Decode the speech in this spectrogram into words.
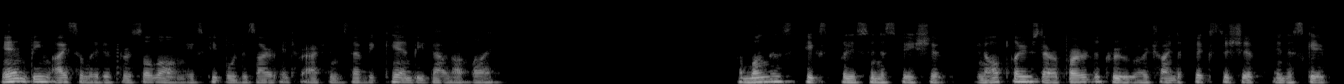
And being isolated for so long makes people desire interactions that can be found online. Among Us takes place in a spaceship and all players that are part of the crew are trying to fix the ship and escape,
